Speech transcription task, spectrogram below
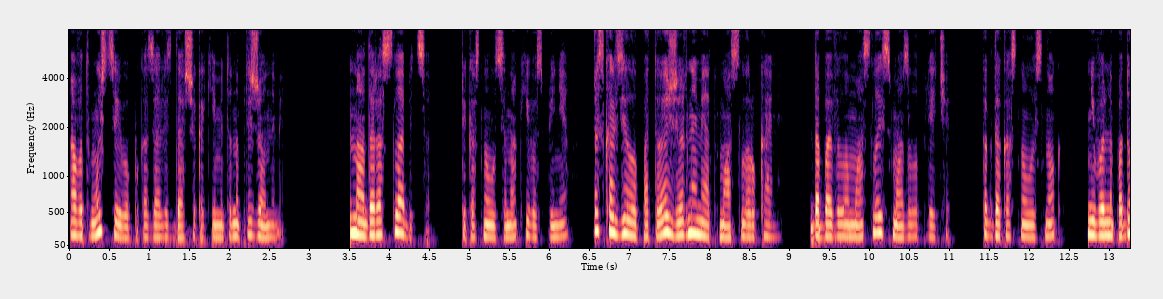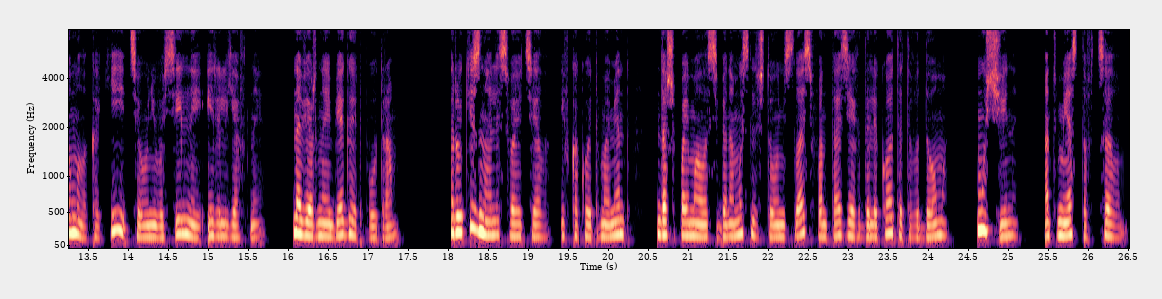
а вот мышцы его показались Даше какими-то напряженными. «Надо расслабиться», — прикоснулась она к его спине, раскользила по той жирными от масла руками. Добавила масло и смазала плечи. Когда коснулась ног, невольно подумала, какие те у него сильные и рельефные. Наверное, бегает по утрам. Руки знали свое тело, и в какой-то момент Даша поймала себя на мысли, что унеслась в фантазиях далеко от этого дома, мужчины, от места в целом.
